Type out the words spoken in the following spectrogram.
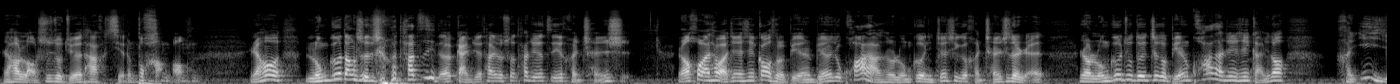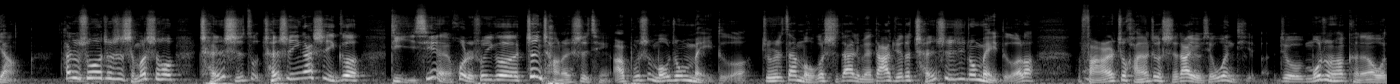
然后老师就觉得他写 的不好，然后龙哥当时就他自己的感觉，他就说他觉得自己很诚实，然后后来他把这件事情告诉了别人，别人就夸他，他说龙哥你真是一个很诚实的人，然后龙哥就对这个别人夸他这件事情感觉到很异样。他就说，就是什么时候诚实做诚实应该是一个底线，或者说一个正常的事情，而不是某种美德。就是在某个时代里面，大家觉得诚实是一种美德了，反而就好像这个时代有些问题了。就某种上可能我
